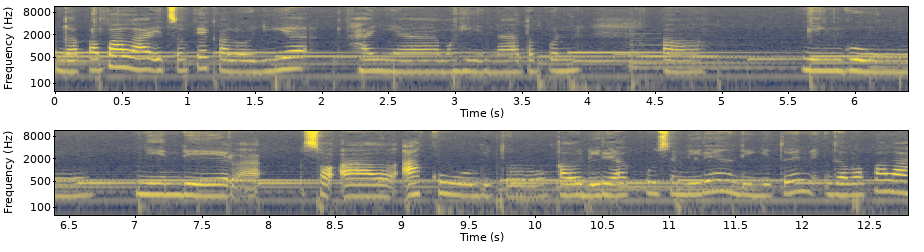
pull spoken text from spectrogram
nggak apa-apa lah. It's okay kalau dia hanya menghina ataupun uh, nyinggung nyindir soal aku gitu. Kalau diri aku sendiri yang digituin nggak apa-apa lah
